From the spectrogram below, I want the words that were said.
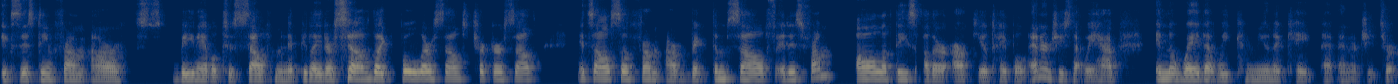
existing from our being able to self manipulate ourselves, like fool ourselves, trick ourselves. It's also from our victim self. It is from all of these other archetypal energies that we have in the way that we communicate that energy through.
